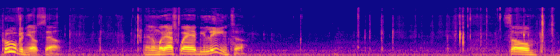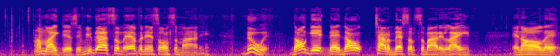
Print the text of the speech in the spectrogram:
proving yourself. And then well, that's where it be leading to. So I'm like this. If you got some evidence on somebody, do it. Don't get that. Don't try to mess up somebody's life and all that.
